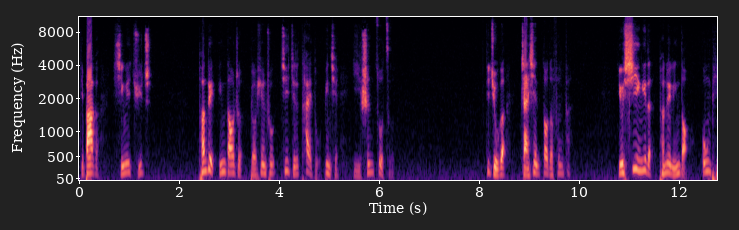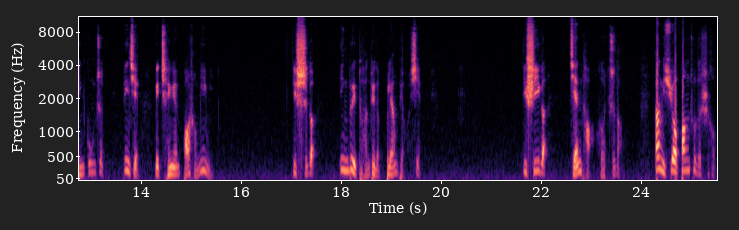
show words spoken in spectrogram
第八个，行为举止，团队领导者表现出积极的态度，并且以身作则。第九个，展现道德风范，有吸引力的团队领导公平公正，并且为成员保守秘密。第十个，应对团队的不良表现。第十一个，检讨和指导。当你需要帮助的时候，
